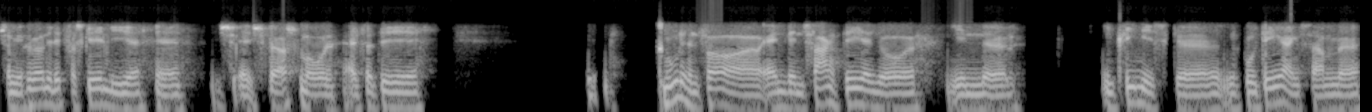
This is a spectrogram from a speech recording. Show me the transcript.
som jeg hører, det lidt forskellige øh, Øh, spørgsmål. Altså det, muligheden for at anvende tvang, det er jo en, øh, en klinisk øh, vurdering, som, øh,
